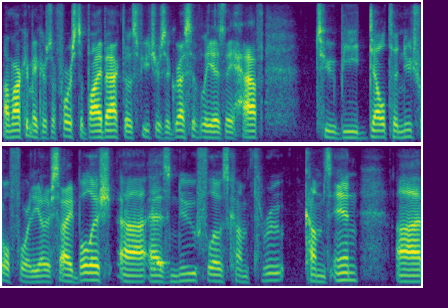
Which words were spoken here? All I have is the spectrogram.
Uh, market makers are forced to buy back those futures aggressively as they have to be delta neutral for the other side bullish uh, as new flows come through comes in. Uh,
